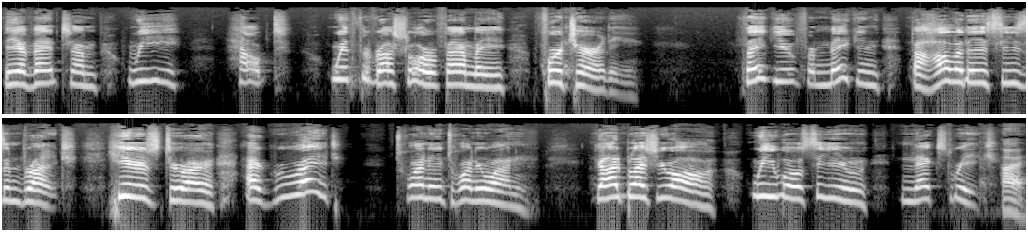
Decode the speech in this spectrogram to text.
the event um, we helped with the Rushlow family for charity. Thank you for making the holiday season bright. Here's to our, a great 2021. God bless you all. We will see you next week. Hi,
